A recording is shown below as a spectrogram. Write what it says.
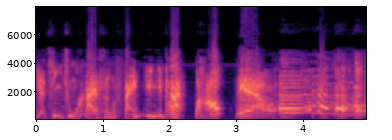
爷秦琼喊声：“三弟，你看不好了！”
